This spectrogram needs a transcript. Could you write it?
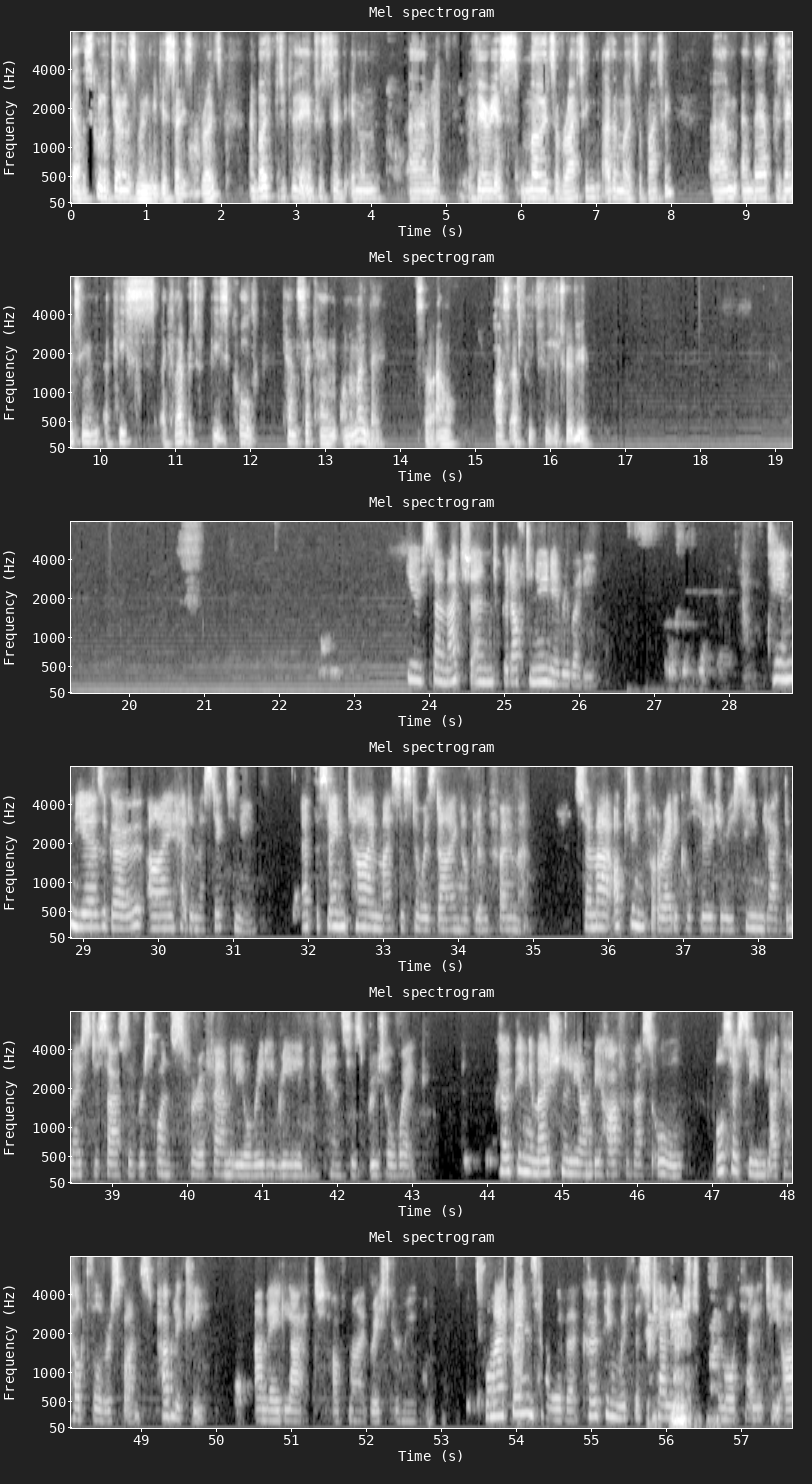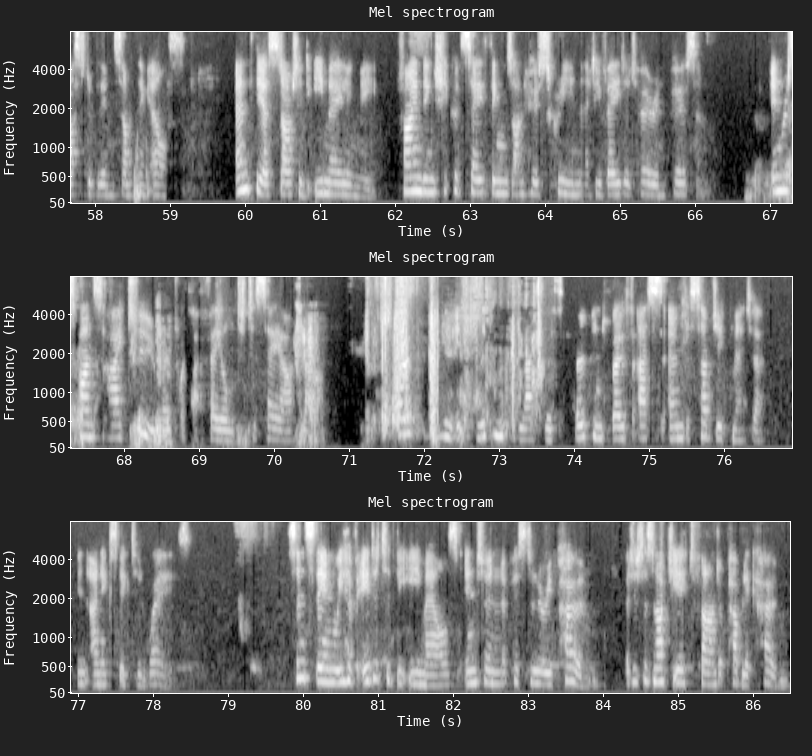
yeah, the School of Journalism and Media Studies at Rhodes, and both particularly interested in um, various modes of writing, other modes of writing. Um, and they are presenting a piece, a collaborative piece called Cancer Came on a Monday. So I'll pass over to the two of you. You so much and good afternoon, everybody. 10 years ago, I had a mastectomy. At the same time, my sister was dying of lymphoma. So my opting for a radical surgery seemed like the most decisive response for a family already reeling in cancer's brutal wake. Coping emotionally on behalf of us all also seemed like a helpful response. Publicly, I made light of my breast removal. For my friends, however, coping with this challenge to mortality asked of them something else. Anthea started emailing me finding she could say things on her screen that evaded her in person. In response, I too wrote what I failed to say out loud. This opened both us and the subject matter in unexpected ways. Since then, we have edited the emails into an epistolary poem, but it has not yet found a public home.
